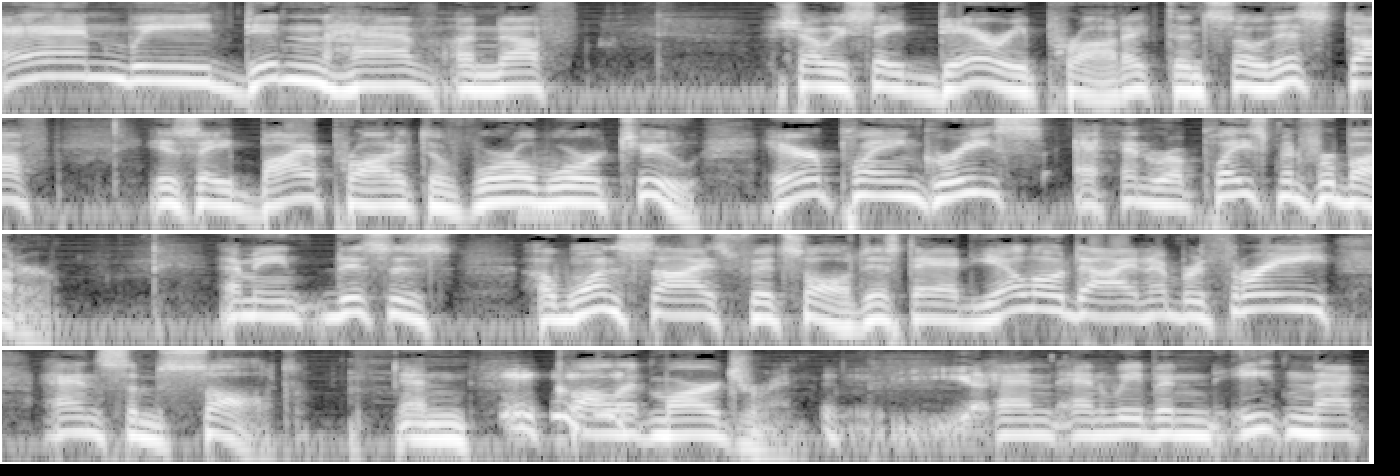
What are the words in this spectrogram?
and we didn't have enough, shall we say, dairy product. And so this stuff is a byproduct of World War II airplane grease and replacement for butter. I mean, this is a one size fits all. Just add yellow dye number three and some salt and call it margarine. Yeah. And and we've been eating that.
